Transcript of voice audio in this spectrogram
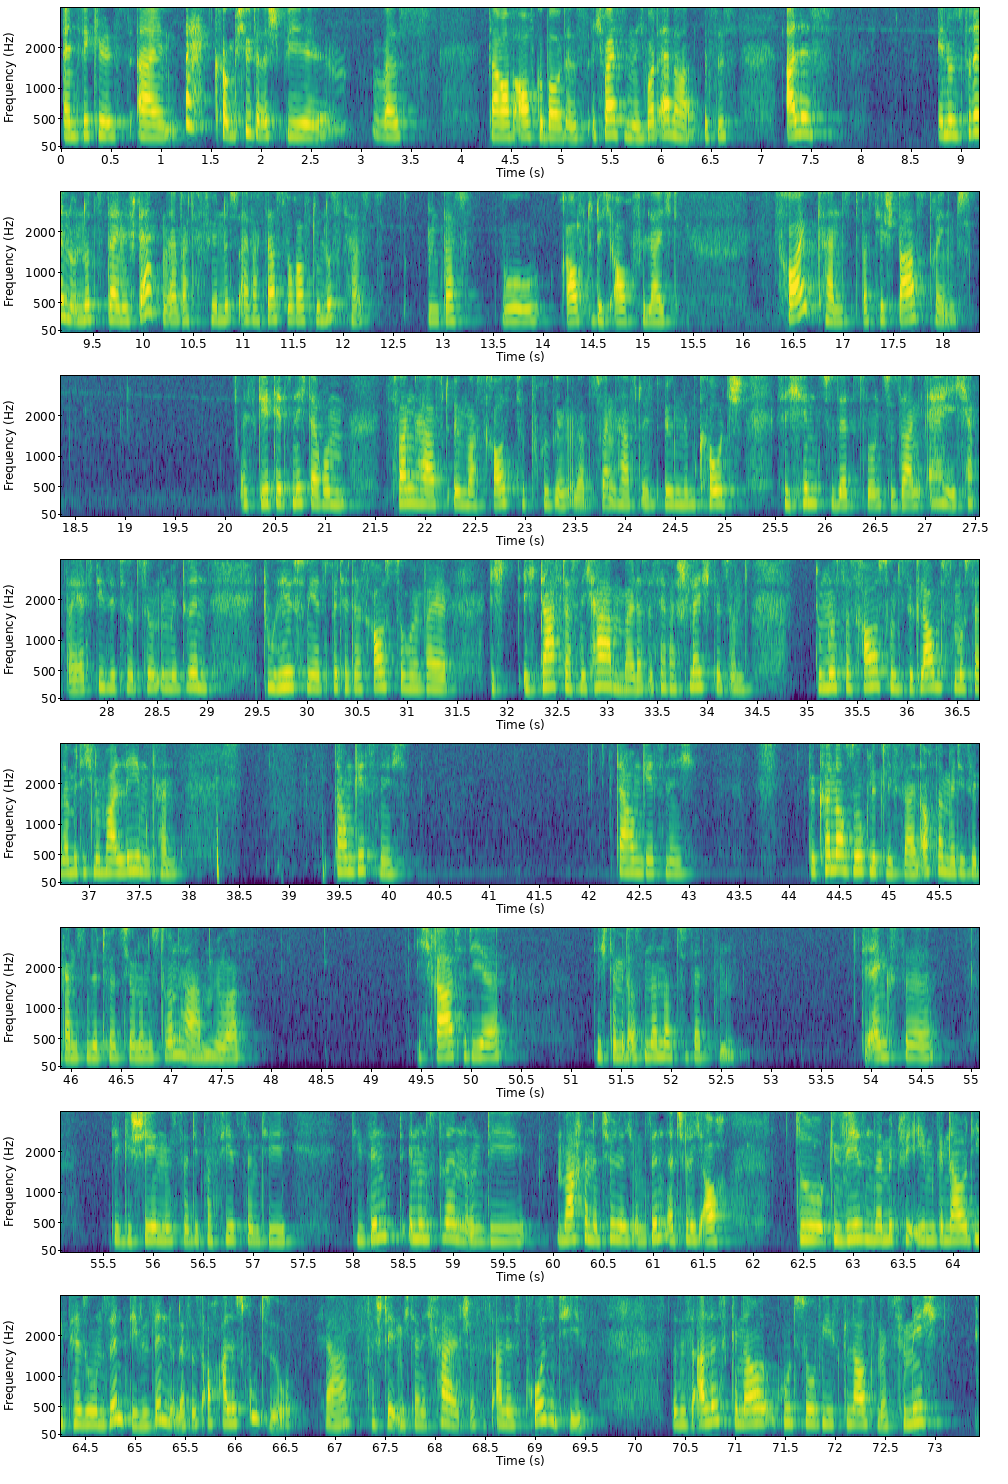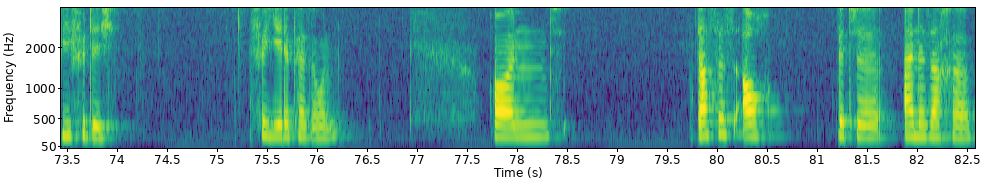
entwickelst ein Computerspiel, was darauf aufgebaut ist. Ich weiß es nicht, whatever. Es ist alles in uns drin und nutzt deine Stärken einfach dafür. Nutzt einfach das, worauf du Lust hast. Und das, worauf du dich auch vielleicht freuen kannst, was dir Spaß bringt. Es geht jetzt nicht darum, zwanghaft irgendwas rauszuprügeln oder zwanghaft in irgendeinem Coach sich hinzusetzen und zu sagen, ey, ich habe da jetzt die Situation in mir drin, du hilfst mir jetzt bitte, das rauszuholen, weil ich, ich darf das nicht haben, weil das ist ja was Schlechtes und du musst das rausholen, diese Glaubensmuster, damit ich normal leben kann. Darum geht's nicht. Darum geht's nicht. Wir können auch so glücklich sein, auch wenn wir diese ganzen Situationen uns drin haben, nur ich rate dir, dich damit auseinanderzusetzen. Die Ängste, die Geschehnisse, die passiert sind, die, die sind in uns drin und die machen natürlich und sind natürlich auch so gewesen, damit wir eben genau die Person sind, die wir sind. Und das ist auch alles gut so. Ja, versteht mich da nicht falsch. Das ist alles positiv. Das ist alles genau gut so, wie es gelaufen ist. Für mich wie für dich. Für jede Person. Und das ist auch bitte eine Sache.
